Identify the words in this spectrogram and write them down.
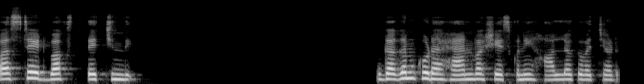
ఫస్ట్ ఎయిడ్ బాక్స్ తెచ్చింది. గగన్ కూడా హ్యాండ్ వాష్ చేసుకుని హాల్లోకి వచ్చాడు.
